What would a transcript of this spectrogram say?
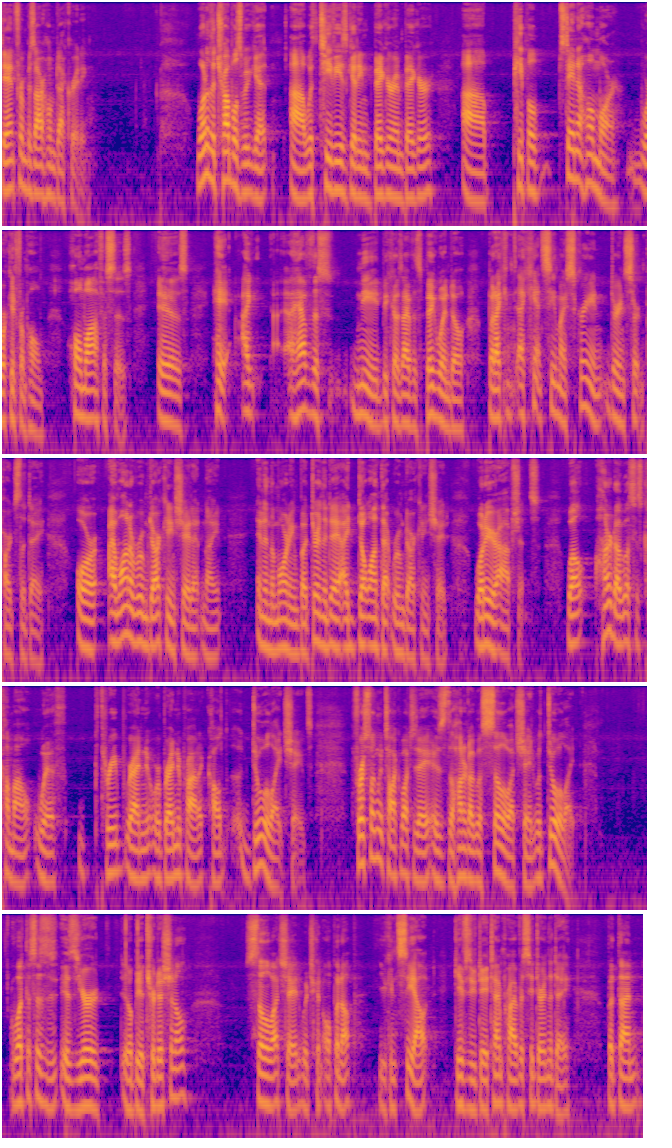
Dan from Bazaar Home Decorating. One of the troubles we get uh, with TVs getting bigger and bigger, uh, people staying at home more, working from home, home offices, is hey, I, I have this need because I have this big window, but I, can, I can't see my screen during certain parts of the day. Or I want a room darkening shade at night and in the morning, but during the day, I don't want that room darkening shade. What are your options? Well, Hunter Douglas has come out with three brand new or brand new product called dual light shades. First one I'm going to talk about today is the Hunter Douglas silhouette shade with dual light. What this is is your it'll be a traditional silhouette shade which can open up, you can see out, gives you daytime privacy during the day. But then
